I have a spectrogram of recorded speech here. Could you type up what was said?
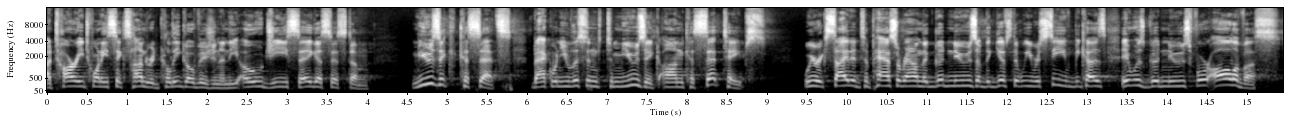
Atari 2600, ColecoVision, and the OG Sega system. Music cassettes, back when you listened to music on cassette tapes. We were excited to pass around the good news of the gifts that we received because it was good news for all of us.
